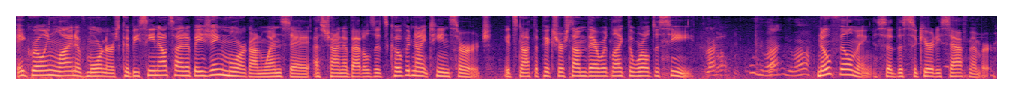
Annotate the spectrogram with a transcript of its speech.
A growing line of mourners could be seen outside a Beijing morgue on Wednesday as China battles its COVID 19 surge. It's not the picture some there would like the world to see. No filming, said the security staff member.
